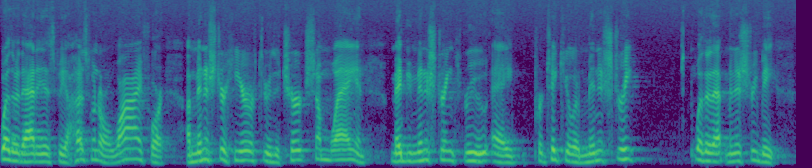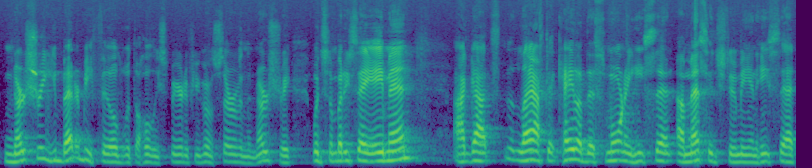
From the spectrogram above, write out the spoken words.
whether that is be a husband or a wife or a minister here through the church some way, and maybe ministering through a particular ministry, whether that ministry be nursery, you better be filled with the Holy Spirit if you're going to serve in the nursery. Would somebody say amen? I got laughed at Caleb this morning. He sent a message to me and he said,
